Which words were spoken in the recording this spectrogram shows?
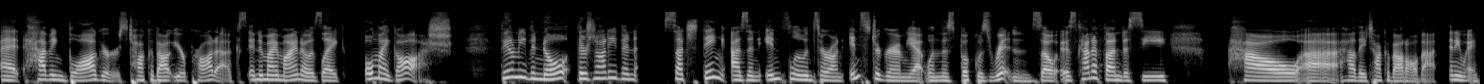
at having bloggers talk about your products. And in my mind, I was like, oh my gosh, they don't even know there's not even such thing as an influencer on Instagram yet when this book was written. So it was kind of fun to see how uh, how they talk about all that. Anyway,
